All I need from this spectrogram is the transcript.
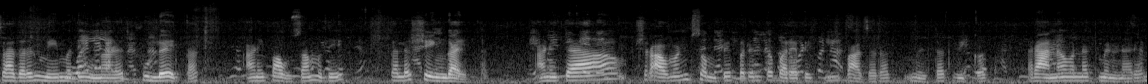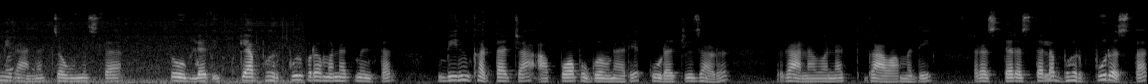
साधारण मेमध्ये उन्हाळ्यात फुलं येतात आणि पावसामध्ये त्याला शेंगा येतात. आणि त्या श्रावण संपेपर्यंत बऱ्यापैकी बाजारात मिळतात विकत. रानावनात मिळणाऱ्या मी रानात जाऊनच त्या तोडल्यात. इतक्या भरपूर प्रमाणात मिळतात. बिनखताच्या आपोआप उगवणारे कुडाची झाडं रानावनात गावामध्ये रस्त्या रस्त्याला भरपूर असतात.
